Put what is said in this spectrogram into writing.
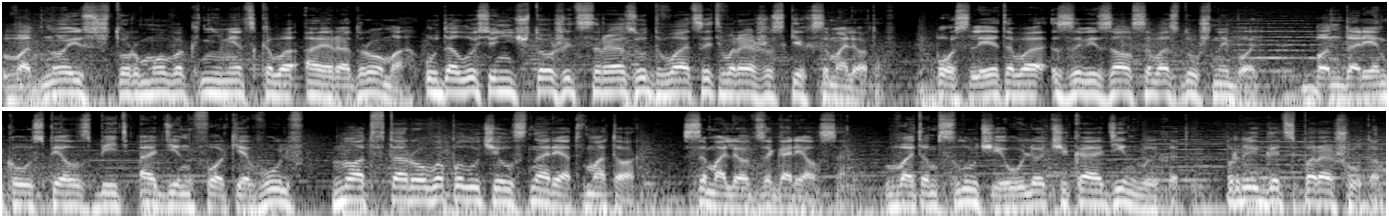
В одной из штурмовок немецкого аэродрома удалось уничтожить сразу 20 вражеских самолетов. После этого завязался воздушный бой. Бондаренко успел сбить один Фоке-Вульф, но от второго получил снаряд в мотор. Самолет загорелся. В этом случае у летчика один выход – прыгать с парашютом.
